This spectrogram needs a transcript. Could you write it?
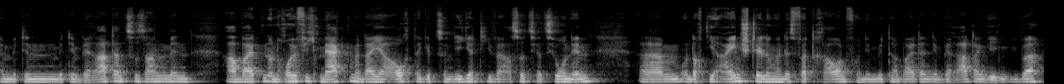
äh, mit, den, mit den Beratern zusammenarbeiten. Und häufig merkt man da ja auch, da gibt es so negative Assoziationen und auch die Einstellungen, das Vertrauen von den Mitarbeitern den Beratern gegenüber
